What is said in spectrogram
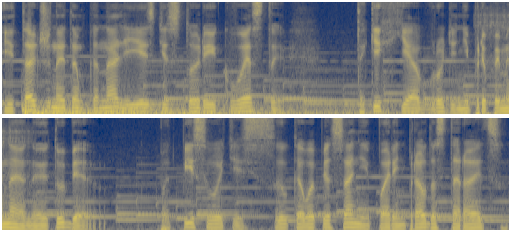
И также на этом канале есть истории квесты. Таких я вроде не припоминаю на ютубе. Подписывайтесь, ссылка в описании, парень правда старается.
